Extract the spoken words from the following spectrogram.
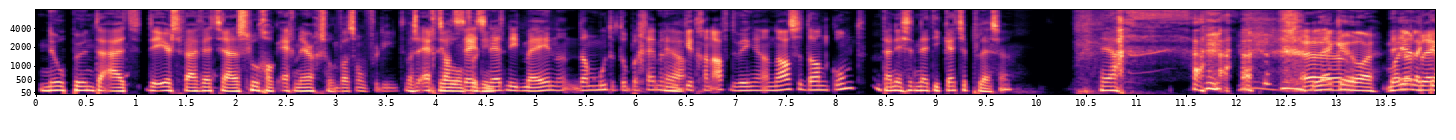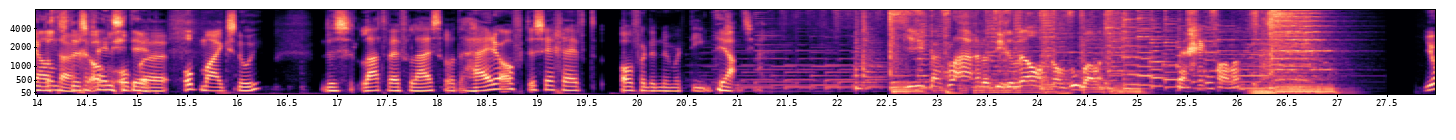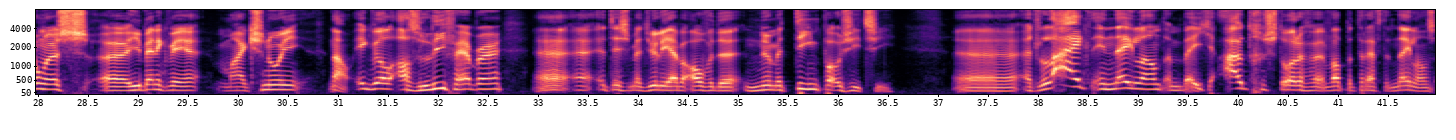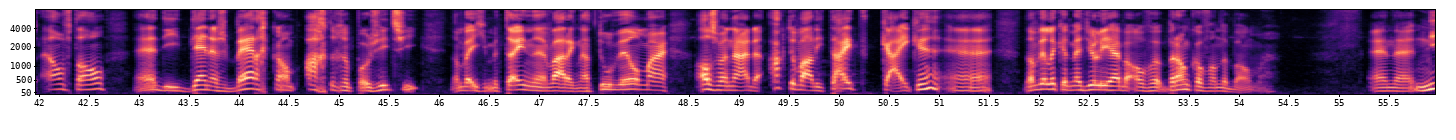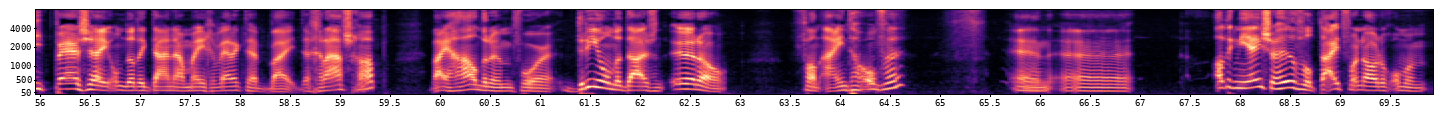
nul punten uit de eerste vijf wedstrijden sloeg ook echt nergens op. Het was onverdiend. Het was echt Het heel zat steeds onverdiend. net niet mee en dan, dan moet het op een gegeven moment Ja. moet je het gaan afdwingen. En als het dan komt, Dan is het net die ketchupflessen. ja. Lekker hoor. Maar Heerlijk, dat brengt ons dus ook op, Gefeliciteerd. eh, op Mike Snoei. Dus laten we even luisteren wat hij erover te zeggen heeft over de nummer 10 Ja. positie. Je ziet bij Vlagen dat hij geweldig kan voetballen. Ik ben gek van hem. Jongens, eh, hier ben ik weer, Mike Snoei. Nou, ik wil als liefhebber eh, eh, het eens met jullie hebben over de nummer 10 positie. Eh, het lijkt in Nederland een beetje uitgestorven wat betreft het Nederlands elftal. Die Dennis Bergkamp-achtige positie. Dan weet je meteen eh, waar ik naartoe wil. Maar als we naar de actualiteit kijken, eh, dan wil ik het met jullie hebben over Branko van der Bomen. En niet per se omdat ik daar nou mee gewerkt heb bij de Graafschap. Wij haalden hem voor 300.000 euro van Eindhoven. En had ik niet eens zo heel veel tijd voor nodig om hem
